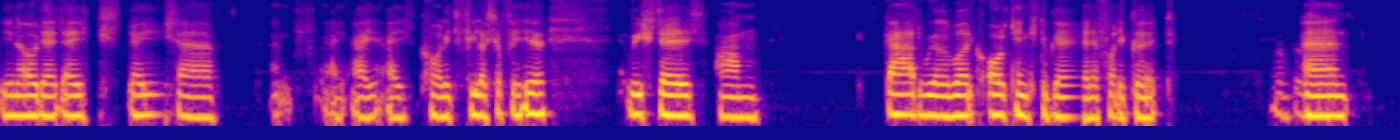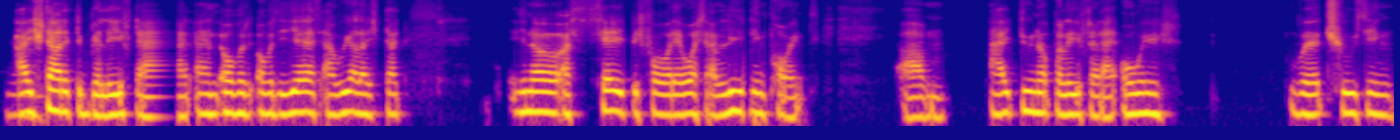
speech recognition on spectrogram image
you know, that uh, I, I, I call it philosophy here, which says um, God will work all things together for the good. And yeah. I started to believe that. And over, over the years, I realized that, you know, I said before, there was a leading point um, I do not believe that I always were choosing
